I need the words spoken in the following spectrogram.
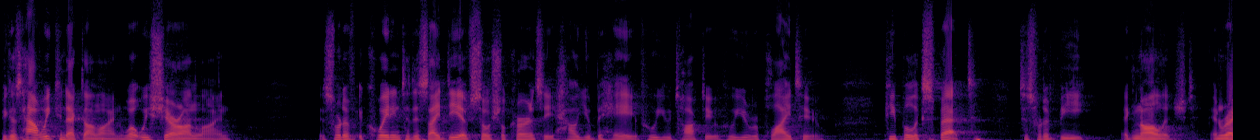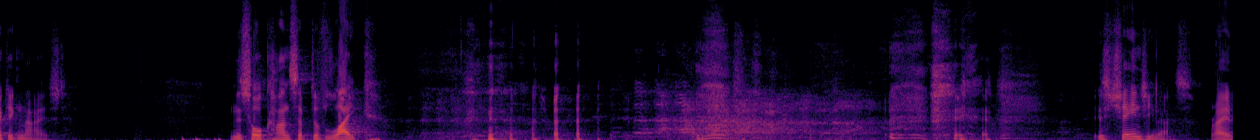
Because how we connect online, what we share online, is sort of equating to this idea of social currency how you behave, who you talk to, who you reply to. People expect to sort of be acknowledged and recognized. And this whole concept of like. is changing us, right?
